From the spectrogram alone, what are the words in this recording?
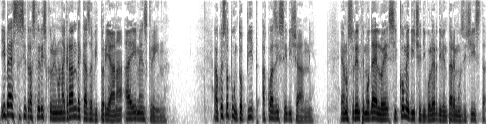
i Best si trasferiscono in una grande casa vittoriana a Amens Green. A questo punto Pete ha quasi 16 anni. È uno studente modello e, siccome dice di voler diventare musicista,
